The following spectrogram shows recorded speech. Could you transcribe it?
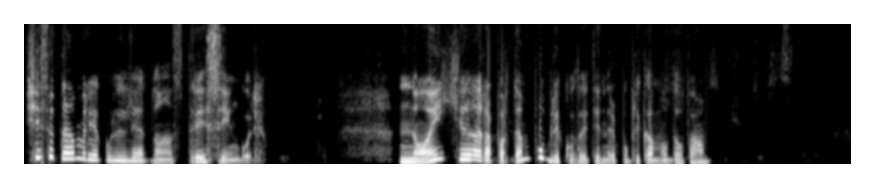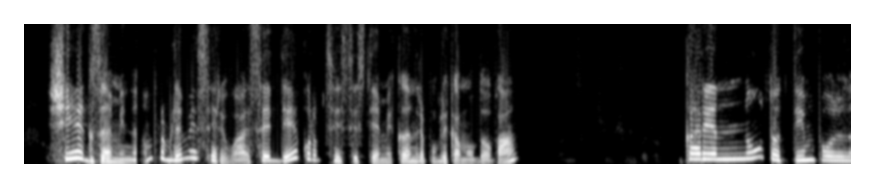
și setăm regulile noastre singuri. Noi raportăm publicului din Republica Moldova și examinăm probleme serioase de corupție sistemică în Republica Moldova, care nu tot timpul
